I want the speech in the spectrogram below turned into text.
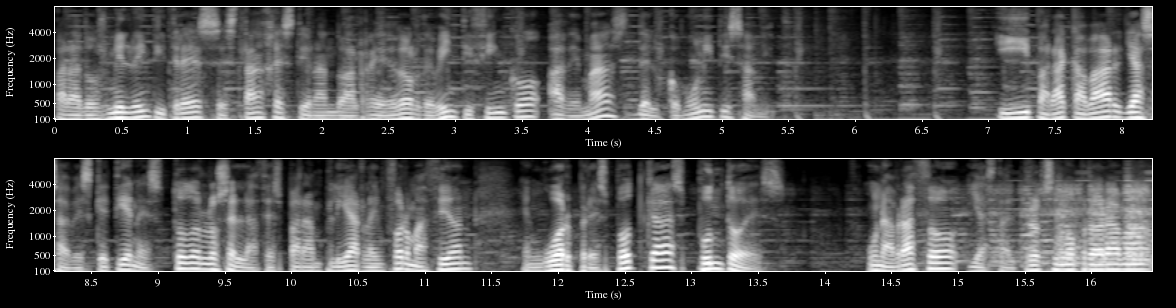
Para 2023 se están gestionando alrededor de 25, además del Community Summit. Y para acabar, ya sabes que tienes todos los enlaces para ampliar la información en wordpresspodcast.es. Un abrazo y hasta el próximo programa.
